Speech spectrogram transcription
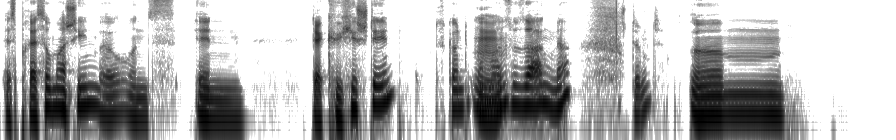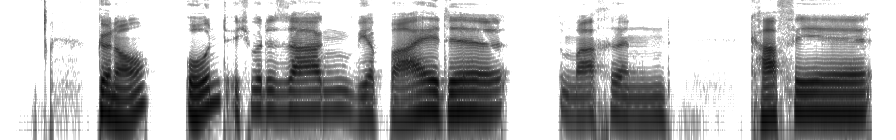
Espressomaschinen bei uns in der Küche stehen. Das könnte man Mhm. mal so sagen, ne? Stimmt. Ähm, genau. Und ich würde sagen, wir beide machen Kaffee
